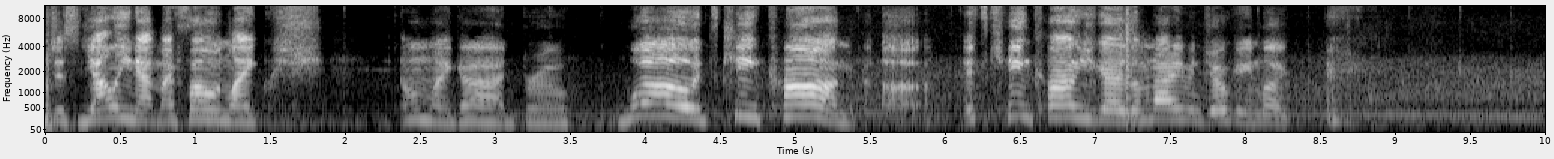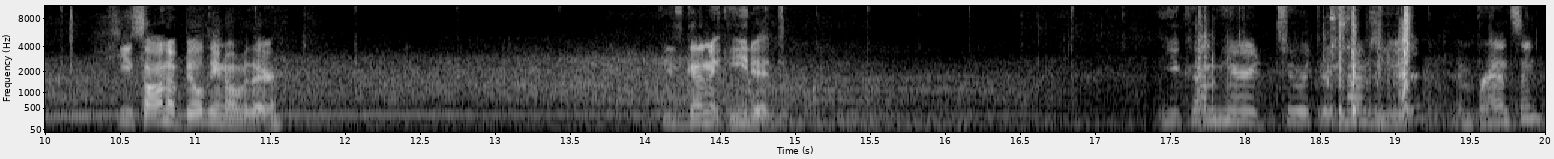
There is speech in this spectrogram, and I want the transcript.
Just yelling at my phone like, Shh. oh my god, bro. Whoa, it's King Kong. It's King Kong, you guys. I'm not even joking. Look. He's on a building over there. He's gonna eat it. You come here two or three times a year in Branson?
